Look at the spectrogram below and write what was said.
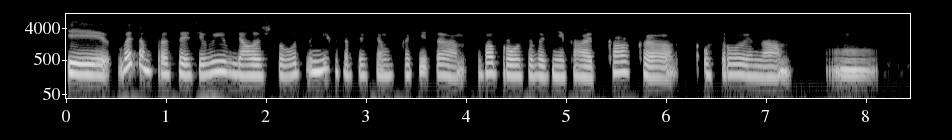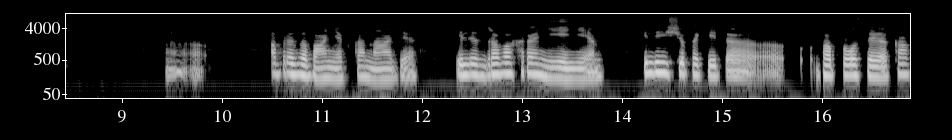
И в этом процессе выявлялось, что вот у них, допустим, какие-то вопросы возникают, как э, устроено образование в Канаде, или здравоохранение, или еще какие-то вопросы, как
